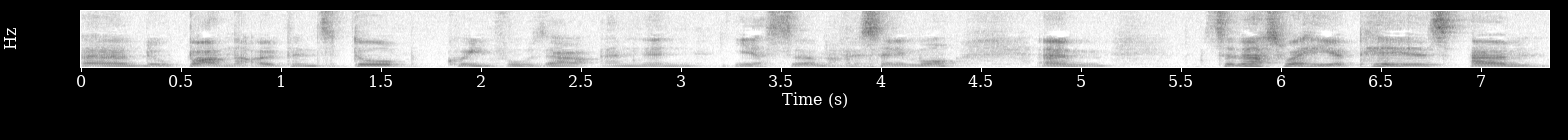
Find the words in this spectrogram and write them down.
uh, little button that opens the door. Queen falls out, and then yes, I'm not going to say any more. Um, so that's where he appears. Um,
